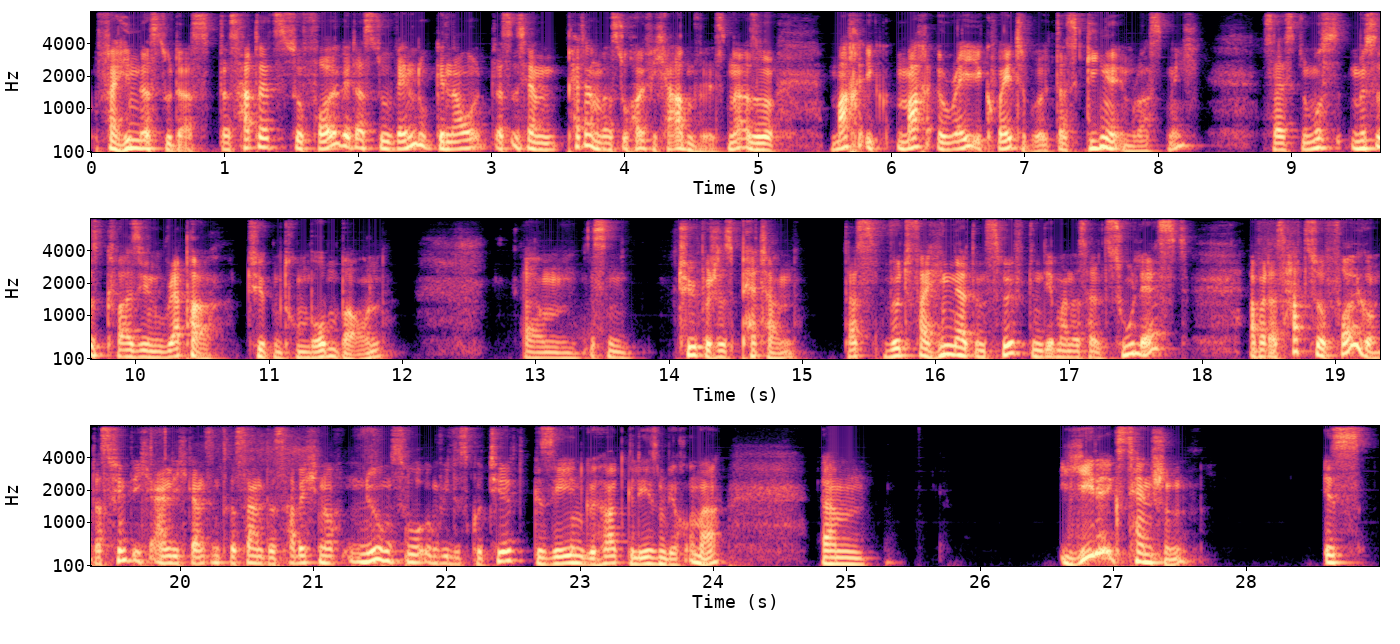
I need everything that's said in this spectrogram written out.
verhinderst du das. Das hat jetzt zur Folge, dass du, wenn du genau, das ist ja ein Pattern, was du häufig haben willst. Ne? Also mach, mach Array equatable, das ginge in Rust nicht. Das heißt, du musst, müsstest quasi einen Wrapper-Typen drumherum bauen. Ähm, ist ein typisches Pattern. Das wird verhindert in Swift, indem man das halt zulässt. Aber das hat zur Folge, und das finde ich eigentlich ganz interessant, das habe ich noch nirgendwo irgendwie diskutiert, gesehen, gehört, gelesen, wie auch immer. Ähm, jede Extension ist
